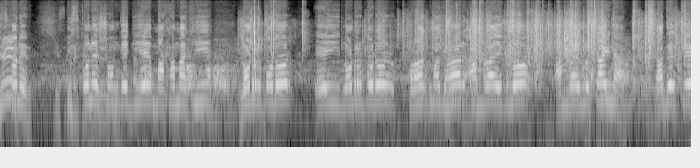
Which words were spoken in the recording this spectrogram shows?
ইস্কনের ইস্কনের সঙ্গে গিয়ে মাখামাখি লডর পডর এই লডর পডর ফরাদ মাঝহার আমরা এগুলো আমরা এগুলো চাই না। তাদেরকে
